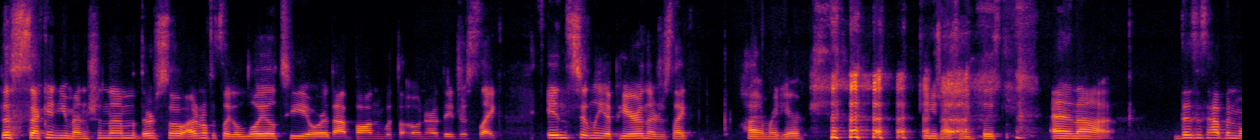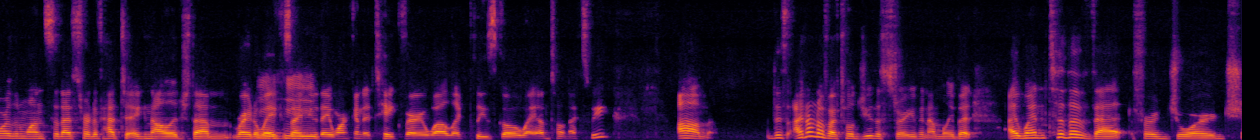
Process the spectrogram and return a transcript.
the second you mention them, they're so I don't know if it's like a loyalty or that bond with the owner, they just like instantly appear and they're just like, Hi, I'm right here. Can you talk to me, please? And uh this has happened more than once that I've sort of had to acknowledge them right away because mm-hmm. I knew mm-hmm. they weren't going to take very well. Like, please go away until next week. Um, this I don't know if I've told you this story even Emily, but I went to the vet for George.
